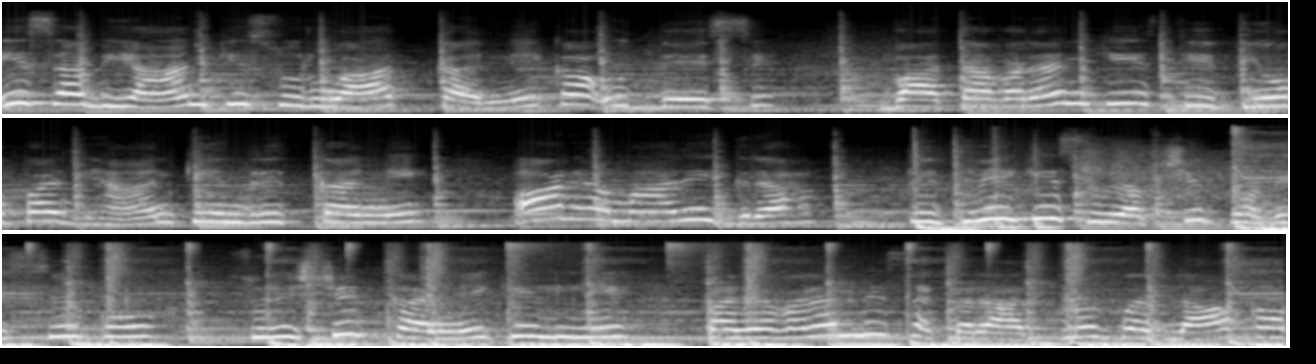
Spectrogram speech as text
इस अभियान की शुरुआत करने का उद्देश्य वातावरण की स्थितियों पर ध्यान केंद्रित करने और हमारे ग्रह पृथ्वी के सुरक्षित भविष्य को सुनिश्चित करने के लिए पर्यावरण में सकारात्मक बदलाव का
